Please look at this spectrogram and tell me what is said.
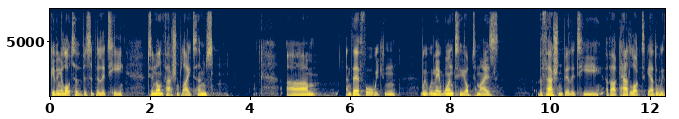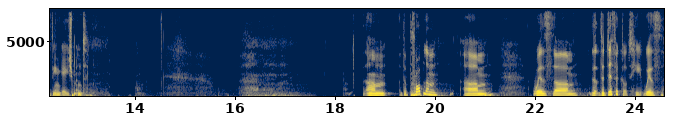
giving a lot of visibility to non-fashionable items. Um, and therefore, we, can, we, we may want to optimize the fashionability of our catalog together with the engagement. Um, the problem um, with um, the, the, difficulty with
